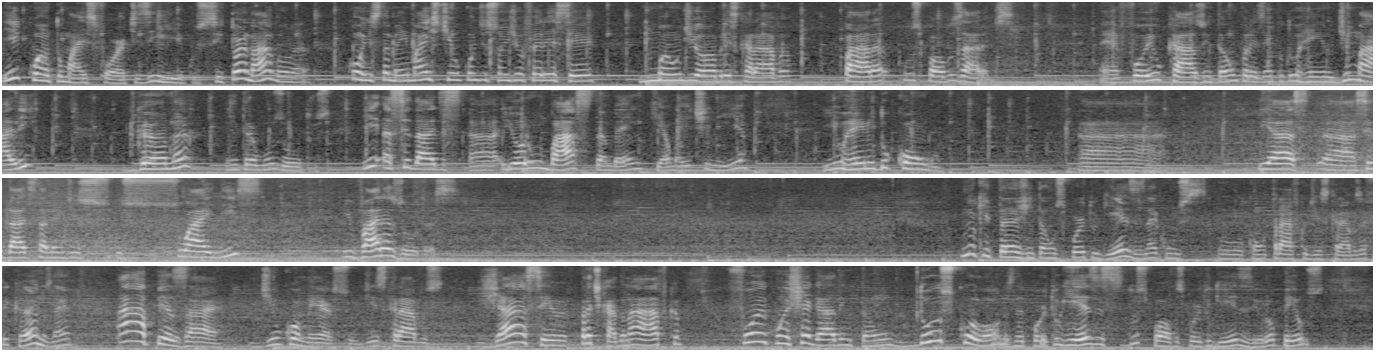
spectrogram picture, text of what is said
E quanto mais fortes e ricos se tornavam, né, com isso também mais tinham condições de oferecer mão de obra escrava para os povos árabes. É, foi o caso, então, por exemplo, do reino de Mali, Gana, entre alguns outros. E as cidades ah, Yorumbás também, que é uma etnia, e o reino do Congo. Ah, e as, cidades também de Suailis e várias outras. No que tange então os portugueses, né, com, os, o, com o tráfico de escravos africanos, né, apesar de o comércio de escravos já ser praticado na África, foi com a chegada então dos colonos né, portugueses, dos povos portugueses e europeus,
